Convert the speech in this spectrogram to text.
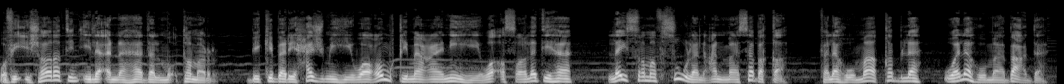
وفي إشارة إلى أن هذا المؤتمر بكبر حجمه وعمق معانيه وأصالتها ليس مفصولا عن ما سبقه فله ما قبله وله ما بعده.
